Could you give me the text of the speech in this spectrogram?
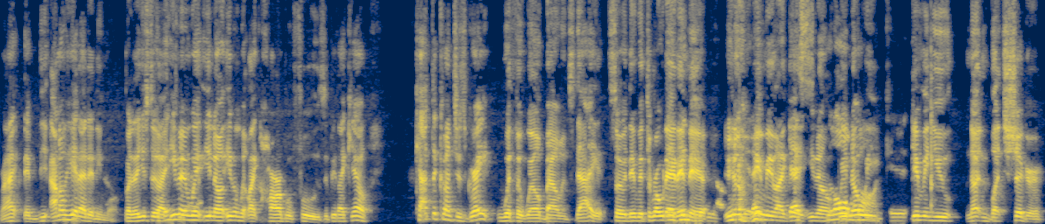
right? They, I don't hear that anymore. But they used to like even that. with you know even with like horrible foods, it'd be like, yo, Captain Crunch is great with a well balanced diet, so they would throw that in there. You know Yeah, what I mean? Like, That's you know, we know we kid. giving you nothing but sugar,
